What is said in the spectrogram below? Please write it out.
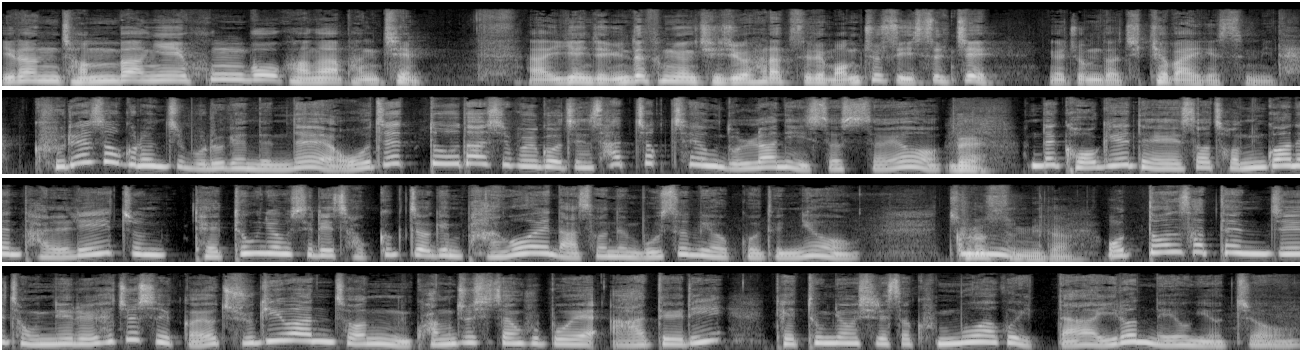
이런 전방위 홍보 강화 방침. 아, 이게 이제 윤 대통령 지지율 하락세를 멈출 수 있을지 이거 좀 더 지켜봐야겠습니다. 그래서 그런지 모르겠는데 어제 또 다시 불거진 사적 채용 논란이 있었어요. 네. 근데 거기에 대해서 전과는 달리 좀 대통령실이 적극적인 방어에 나서는 모습이었거든요. 그렇습니다. 어떤 사태인지 정리를 해주실까요? 주기환 전 광주시장 후보의 아들이 대통령실에서 근무하고 있다 이런 내용이었죠.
